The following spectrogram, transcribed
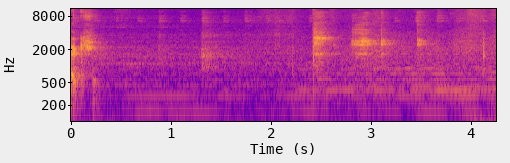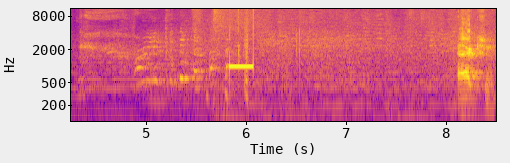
Action. Action.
